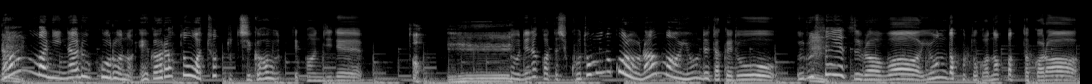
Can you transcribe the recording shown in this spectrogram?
ランマになる頃の絵柄とはちょっと違うって感じで。あへえそうでなんか私子供の頃ランマは読んでたけど「うるせえやつら」は読んだことがなかったから、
